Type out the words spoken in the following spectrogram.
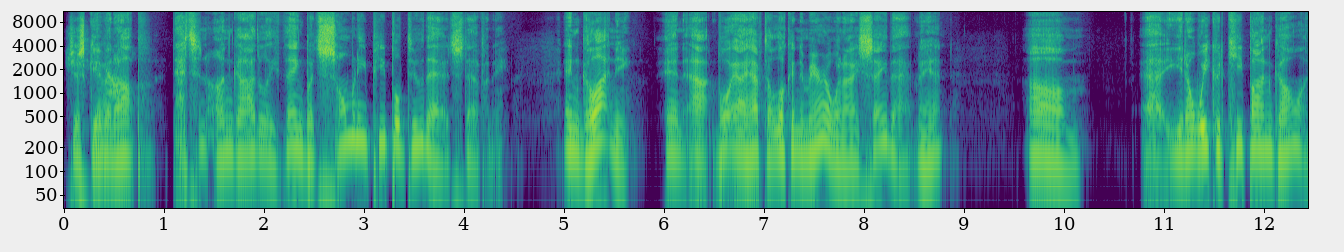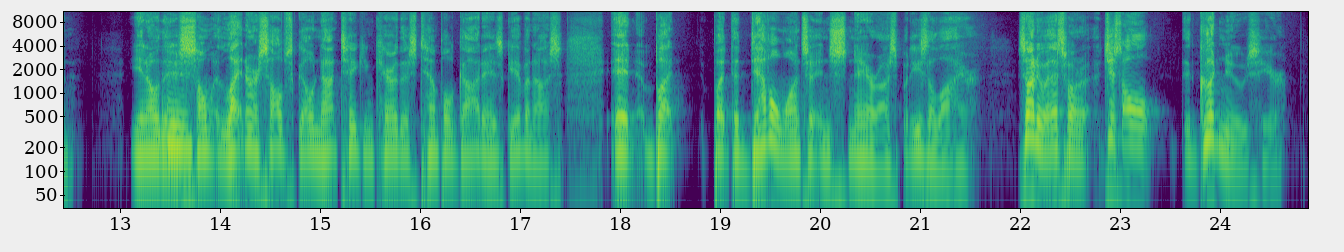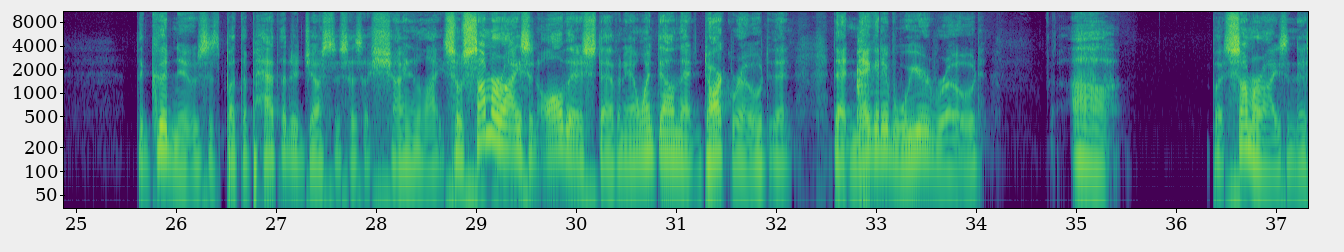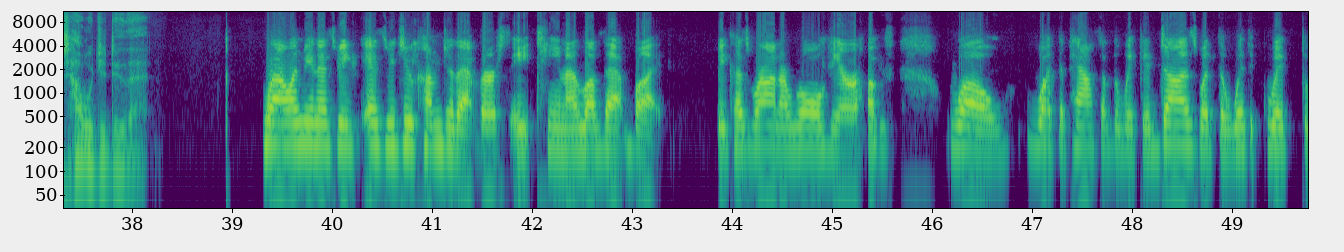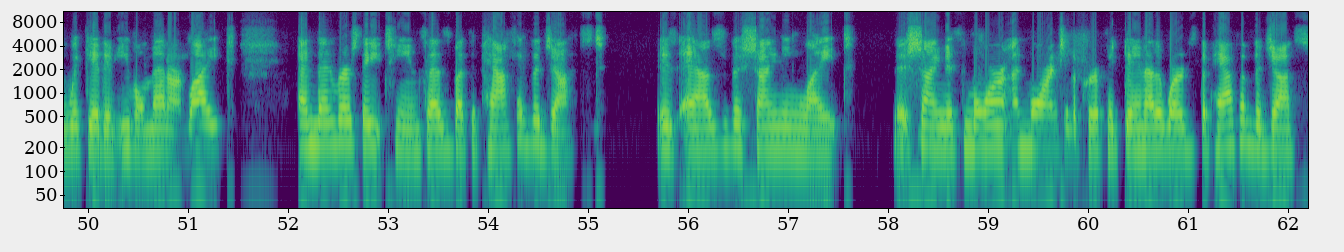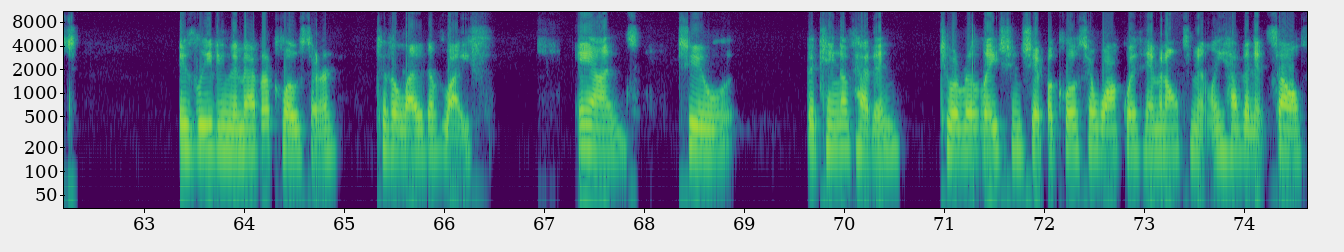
Just giving yeah. up. That's an ungodly thing, but so many people do that, Stephanie. And gluttony. And uh, boy, I have to look in the mirror when I say that, man. Um, uh, you know, we could keep on going. You know, there's mm-hmm. so letting ourselves go, not taking care of this temple God has given us. It, but but the devil wants to ensnare us, but he's a liar. So anyway, that's what just all the good news here. The good news is, but the path of the justice is a shining light. So summarizing all this, Stephanie, I went down that dark road, that that negative, weird road. Uh, but summarizing this, how would you do that? Well, I mean, as we as we do come to that verse 18, I love that but because we're on a roll here of whoa, what the path of the wicked does, what the with, the wicked and evil men are like. And then verse 18 says, But the path of the just is as the shining light that shineth more and more into the perfect day. In other words, the path of the just is leading them ever closer to the light of life and to the King of Heaven, to a relationship, a closer walk with Him, and ultimately heaven itself.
